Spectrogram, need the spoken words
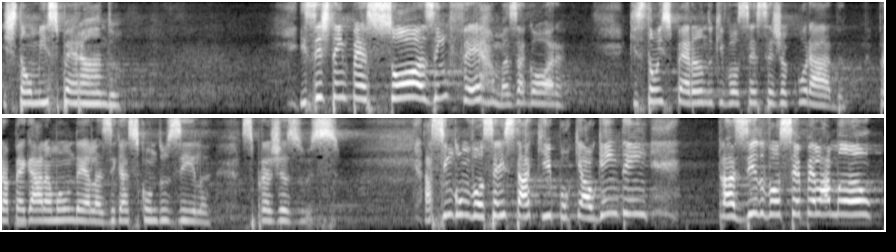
estão me esperando. Existem pessoas enfermas agora que estão esperando que você seja curada para pegar a mão delas e as conduzi-las para Jesus. Assim como você está aqui porque alguém tem trazido você pela mão.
